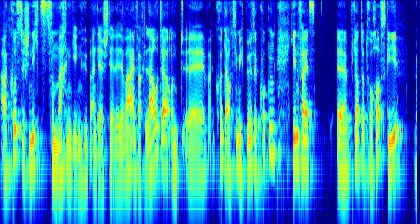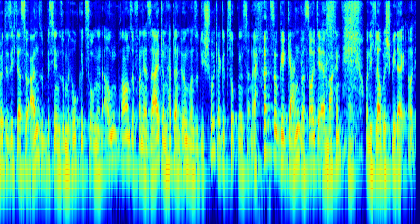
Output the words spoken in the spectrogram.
akustisch nichts zu machen gegen Hüb an der Stelle. Der war einfach lauter und äh, konnte auch ziemlich böse gucken. Jedenfalls äh, Piotr Trochowski hörte sich das so an, so ein bisschen so mit hochgezogenen Augenbrauen, so von der Seite und hat dann irgendwann so die Schulter gezuckt und ist dann einfach so gegangen. Was sollte er machen? Und ich glaube später, und,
